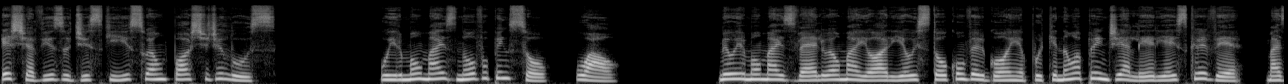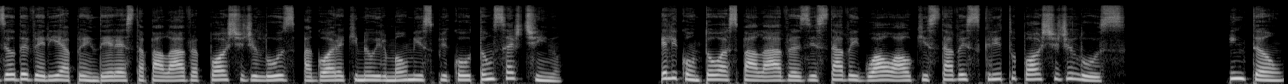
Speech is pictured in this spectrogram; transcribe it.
Este aviso diz que isso é um poste de luz. O irmão mais novo pensou: Uau! Meu irmão mais velho é o maior e eu estou com vergonha porque não aprendi a ler e a escrever, mas eu deveria aprender esta palavra poste de luz agora que meu irmão me explicou tão certinho. Ele contou as palavras e estava igual ao que estava escrito poste de luz. Então,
